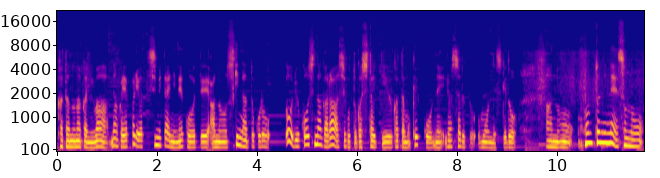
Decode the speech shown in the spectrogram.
方の中には、なんかやっぱり私みたいにね、こうやってあの好きなところを旅行しながら仕事がしたいっていう方も結構ね、いらっしゃると思うんですけど、あの、本当にね、その、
